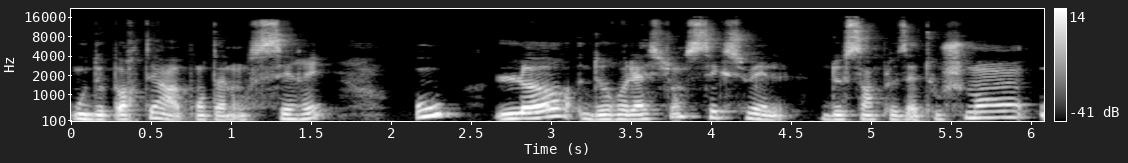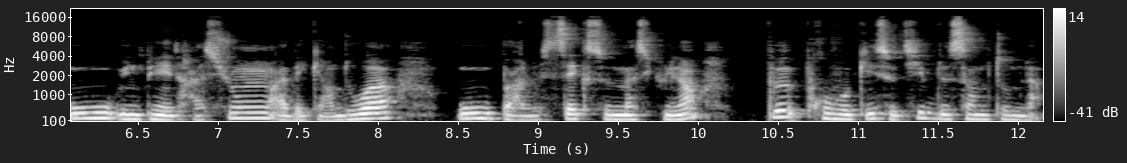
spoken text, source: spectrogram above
ou de porter un pantalon serré, ou lors de relations sexuelles, de simples attouchements ou une pénétration avec un doigt ou par le sexe masculin peut provoquer ce type de symptômes-là.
